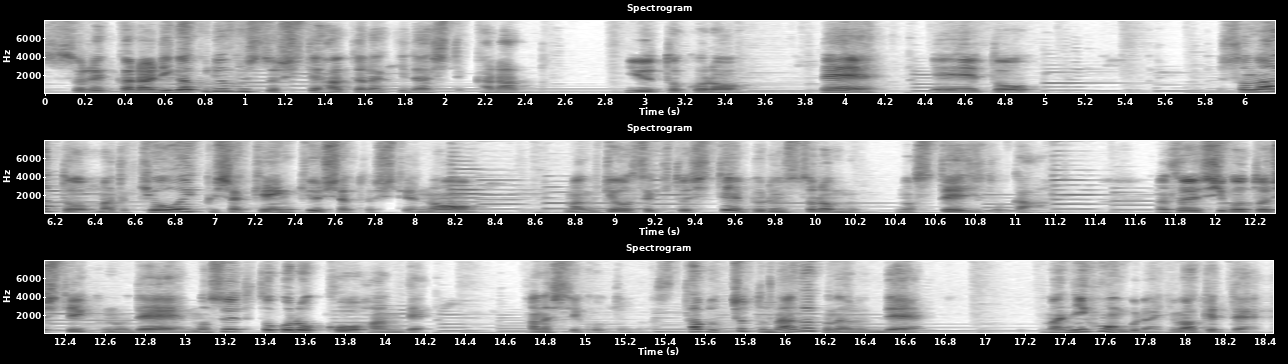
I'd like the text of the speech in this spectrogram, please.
それから理学療法士として働き出してからというところで、えーと、その後また教育者、研究者としての、まあ、業績としてブルンストロームのステージとか、まあ、そういう仕事をしていくので、まあ、そういったところを後半で話していこうと思います。多分ちょっと長くなるんで、まあ、2本ぐらいに分けて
